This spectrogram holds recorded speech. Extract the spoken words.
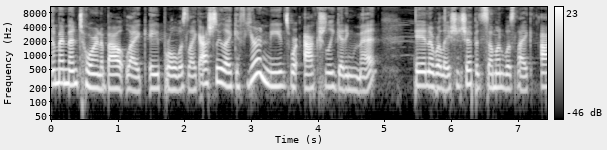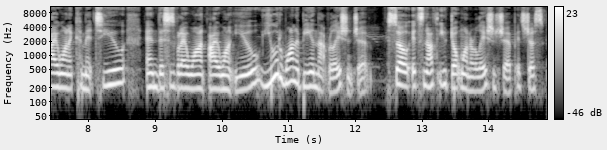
And my mentor in about like April was like, Ashley, like if your needs were actually getting met in a relationship and someone was like, I want to commit to you and this is what I want, I want you, you would want to be in that relationship. So it's not that you don't want a relationship, it's just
